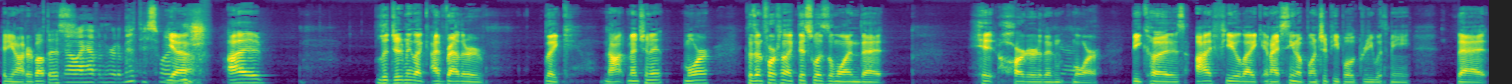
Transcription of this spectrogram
Had you not heard about this? No, I haven't heard about this one. Yeah, I legitimately like. I'd rather like not mention it more because unfortunately, like this was the one that hit harder than more because I feel like, and I've seen a bunch of people agree with me that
